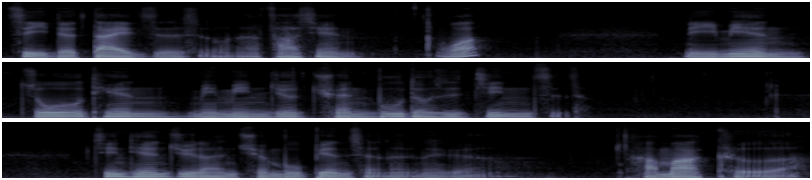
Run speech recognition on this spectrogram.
自己的袋子的时候，他发现哇，里面昨天明明就全部都是金子的，今天居然全部变成了那个蛤蟆壳啊！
